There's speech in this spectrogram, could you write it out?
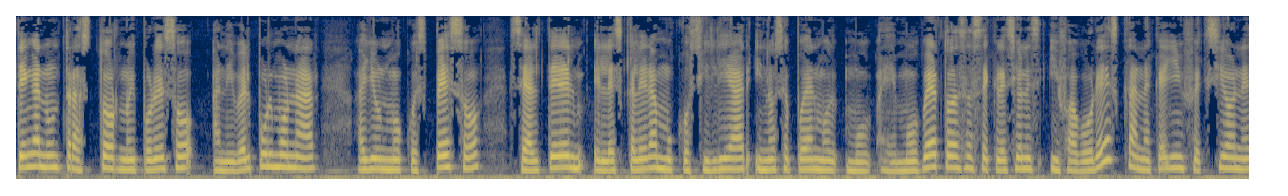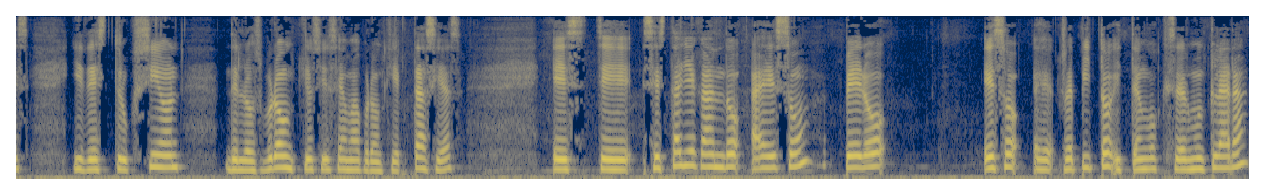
tengan un trastorno y por eso a nivel pulmonar hay un moco espeso, se altera la escalera mucociliar y no se pueden eh, mover todas esas secreciones y favorezcan a que haya infecciones y destrucción de los bronquios, y se llama bronquiectasias. Este, se está llegando a eso, pero eso, eh, repito, y tengo que ser muy clara,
